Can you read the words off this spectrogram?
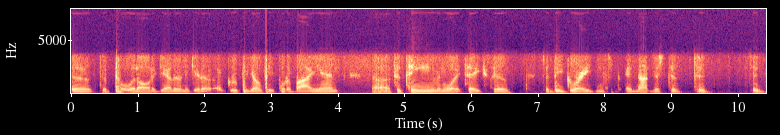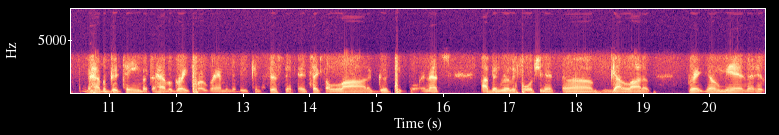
to to pull it all together and to get a, a group of young people to buy in uh, to team and what it takes to to be great and, and not just to to to have a good team, but to have a great program and to be consistent. It takes a lot of good people, and that's I've been really fortunate. Um, got a lot of great young men that have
